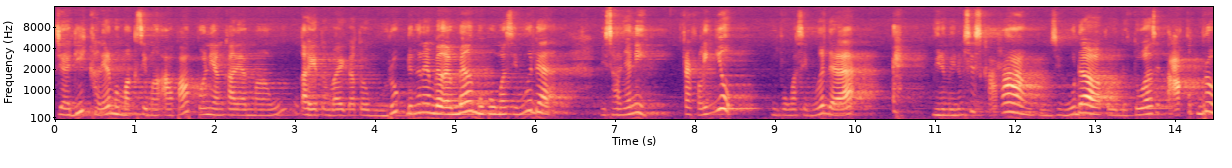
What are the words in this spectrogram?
Jadi kalian memaksimal apa pun yang kalian mau, entah itu baik atau buruk dengan embel-embel mumpung masih muda. Misalnya nih, traveling yuk, mumpung masih muda. Eh, minum-minum sih sekarang, mumpung masih muda. Kalau udah tua sih takut bro.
